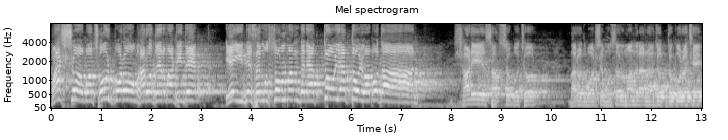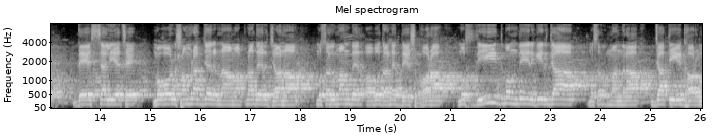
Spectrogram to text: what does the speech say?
পাঁচশো বছর পরেও ভারতের মাটিতে এই দেশে মুসলমানদের এত এত অবদান। সাড়ে সাতশো বছর ভারতবর্ষে মুসলমানরা রাজত্ব করেছে, দেশ চালিয়েছে। মোগল সাম্রাজ্যের নাম আপনাদের জানা। মুসলমানদের অবদানে দেশ ভরা। মসজিদ, মন্দির, গির্জা, মুসলমানরা জাতি, ধর্ম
